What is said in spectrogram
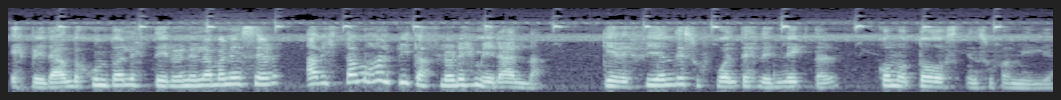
Esperando junto al estero en el amanecer, avistamos al picaflor esmeralda, que defiende sus fuentes de néctar, como todos en su familia.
